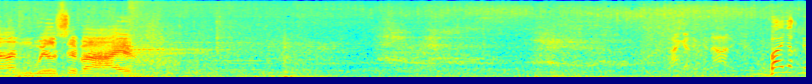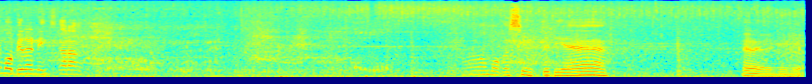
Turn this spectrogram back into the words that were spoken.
None will survive. Banyak nih mobilnya nih sekarang. Oh, mau ke situ dia. Ayo, ayo.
